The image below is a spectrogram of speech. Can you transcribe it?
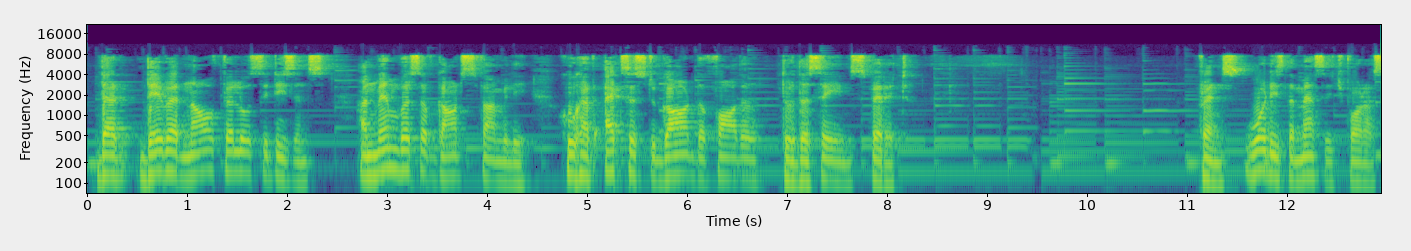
that they were now fellow citizens and members of God's family who have access to God the Father through the same Spirit. Friends, what is the message for us?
